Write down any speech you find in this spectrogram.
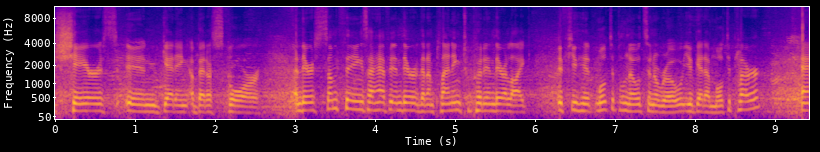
shares in getting a better score. And there's some things I have in there that I'm planning to put in there, like if you hit multiple notes in a row, you get a multiplier. And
